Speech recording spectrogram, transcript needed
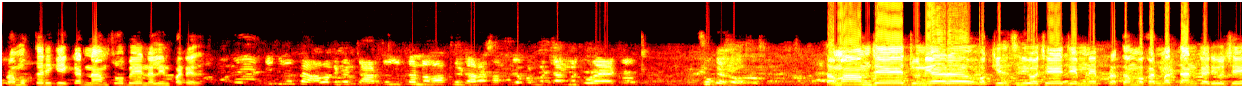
પ્રમુખ તરીકે એક જ નામ શોભે નલીન પટેલ આ વખતે ચારસો જેટલા નવા ધારાસભ્યો પણ મતદાનમાં જોડાયા છે તમામ જે જુનિયર વકીલશ્રીઓ છે, જેમણે પ્રથમ વખત મતદાન કર્યું છે,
